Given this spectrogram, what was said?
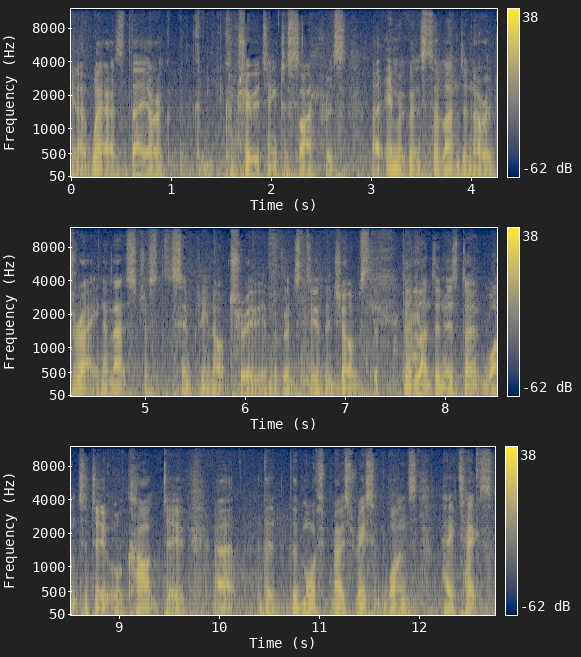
you know, whereas they are contributing to Cyprus, uh, immigrants to London are a drain, and that's just simply not true. Immigrants do the jobs that, that Londoners don't want to do or can't do. Uh, the, the most, most recent ones pay tax,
